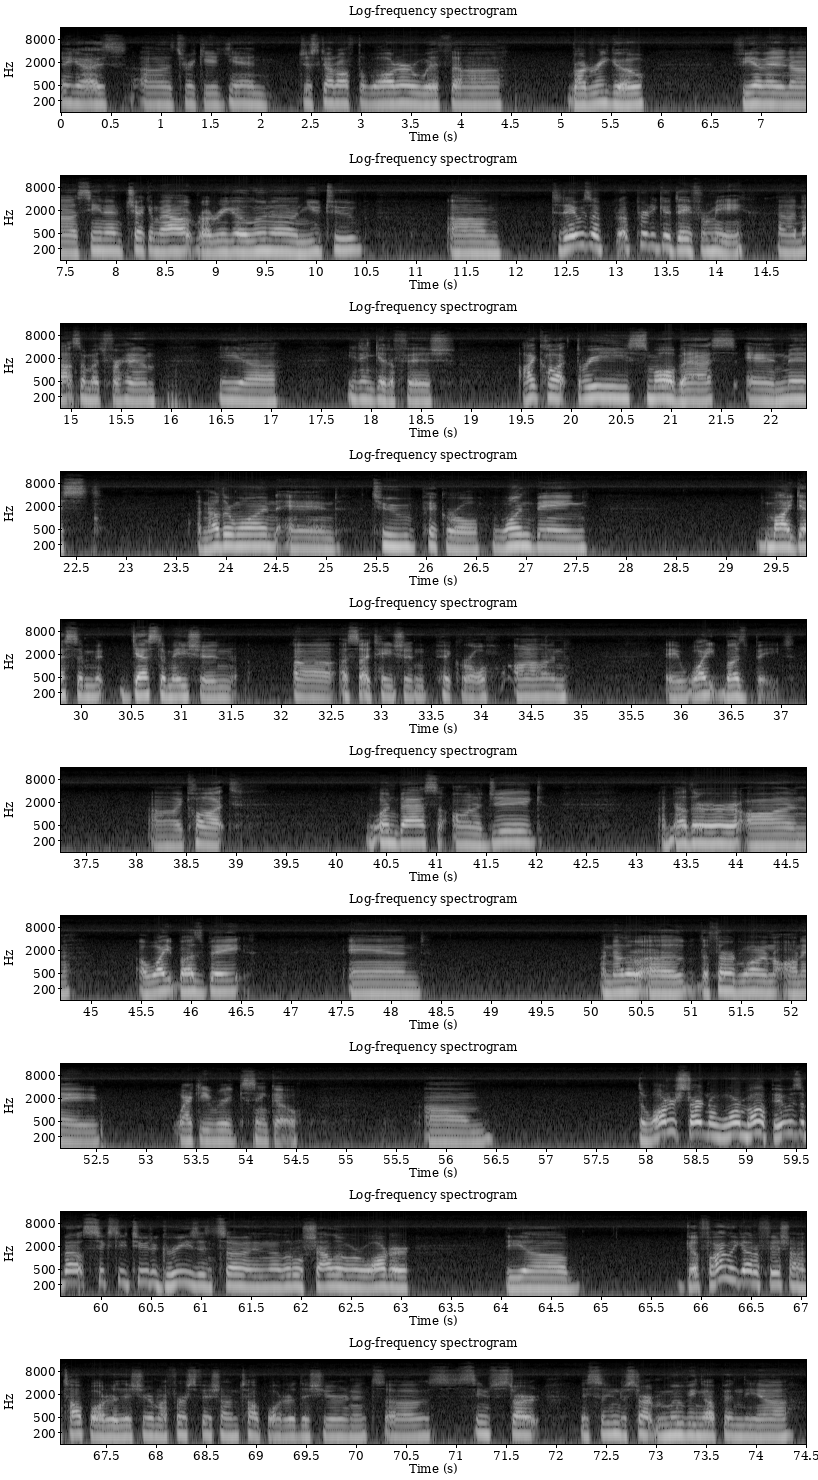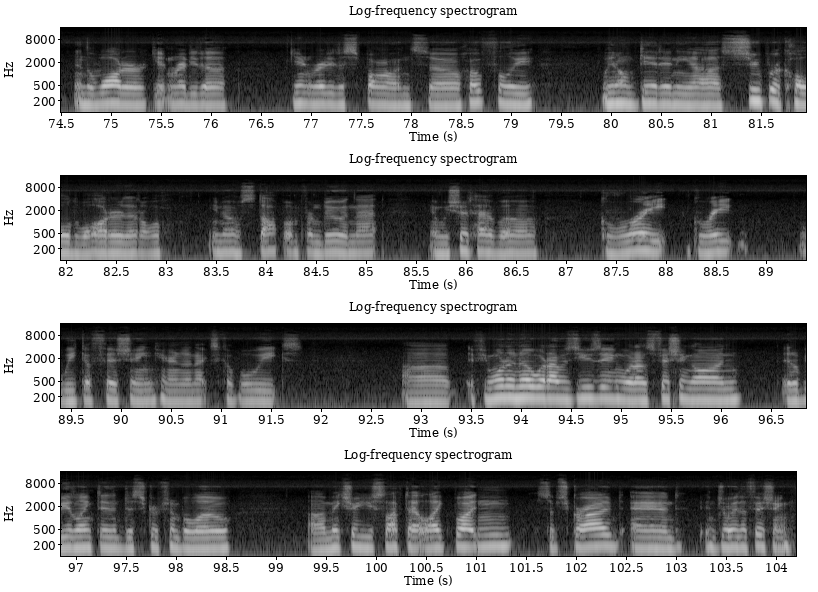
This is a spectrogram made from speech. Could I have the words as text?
Hey guys, uh, it's Ricky again. Just got off the water with uh, Rodrigo. If you haven't uh, seen him, check him out, Rodrigo Luna on YouTube. Um, today was a, a, pretty good day for me. Uh, not so much for him. He uh, he didn't get a fish. I caught three small bass and missed another one and two pickerel. One being my guesstim- guesstimation, uh, a citation pickerel on a white buzzbait. Uh, I caught one bass on a jig, another on a white buzzbait, and another, uh, the third one on a wacky rig Senko. Um, the water's starting to warm up. It was about 62 degrees in so in a little shallower water. The uh, got, finally got a fish on a top water this year. My first fish on top water this year, and it's uh, seems to start. They seem to start moving up in the uh, in the water, getting ready to getting ready to spawn. So hopefully, we don't get any uh, super cold water that'll you know stop them from doing that, and we should have a great, great week of fishing here in the next couple weeks. Uh, if you want to know what I was using, what I was fishing on, it'll be linked in the description below. Uh, make sure you slap that like button, subscribed, and enjoy the fishing.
